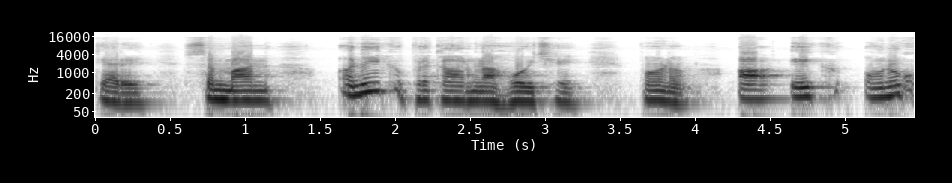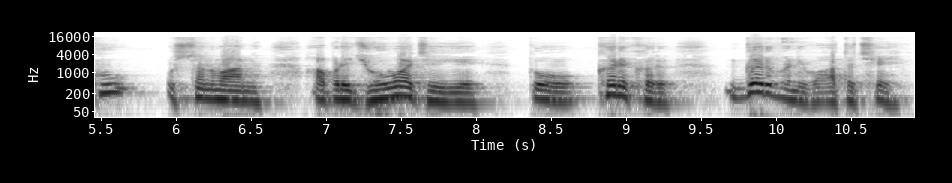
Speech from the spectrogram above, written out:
ત્યારે સન્માન અનેક પ્રકારના હોય છે, પણ આ એક અનોખું સન્માન આપણે જોવા જઈએ તો ખરેખર ગર્વની વાત છે.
